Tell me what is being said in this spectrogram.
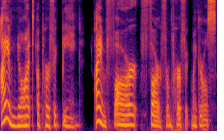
I am not a perfect being. I am far, far from perfect, my girls.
